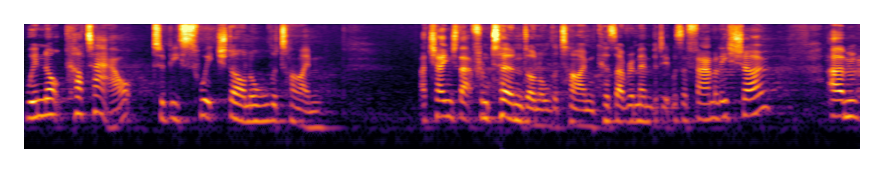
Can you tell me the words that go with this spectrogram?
We're not cut out to be switched on all the time. I changed that from turned on all the time because I remembered it was a family show. Um,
